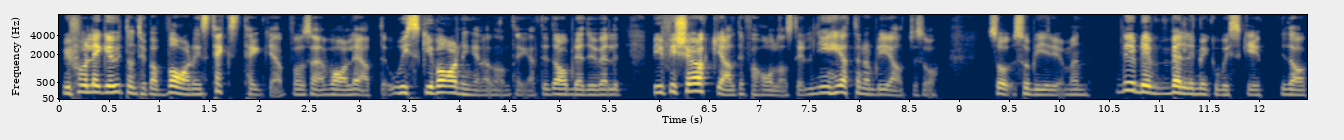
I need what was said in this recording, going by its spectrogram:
Vi får lägga ut någon typ av varningstext, tänker jag, på så här vanliga, att whiskyvarning eller någonting. Att idag blev det ju väldigt... Vi försöker ju alltid förhålla oss till. Nyheterna blir ju alltid så. Så, så blir det ju, men det blev väldigt mycket whisky idag.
